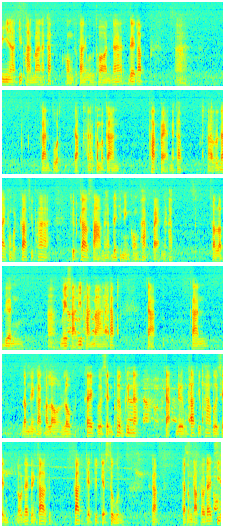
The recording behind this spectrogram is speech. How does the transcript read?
มีนาที่ผ่านมานะครับ ของสถานีตำรวจภูธรนะได้รับาการตรวจจากคณะกรรมการภาค 8 นะครับเราได้ทั้งหมด 95.93 นะครับ ได้ที่ 1 ของภาค 8 นะครับสำหรับเดือนอเมษาที่ผ่านมานะครับ จากการดำเนินการของเราเราได้เปอร์เซ็นต์เพิ่มขึ้นนะ จากเดิม 95เปอร์เซ็นต์เราได้เป็น 97.70 นะครับจัดลำดับเราได้ที่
